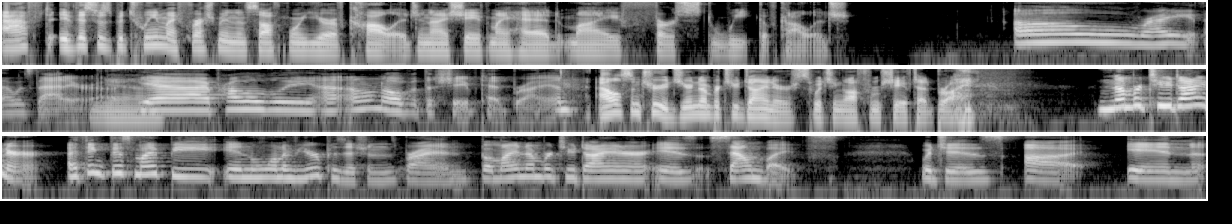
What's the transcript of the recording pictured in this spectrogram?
after this was between my freshman and sophomore year of college, and I shaved my head my first week of college. Oh, right. That was that era. Yeah, yeah I probably, I, I don't know about the shaved head Brian. Allison Trudes, your number two diner, switching off from shaved head Brian. number two diner. I think this might be in one of your positions, Brian, but my number two diner is Soundbites, which is uh, in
